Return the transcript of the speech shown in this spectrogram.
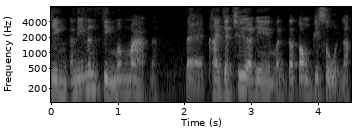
จริง อันนี้เรื่องจริงมาก ๆ นะ แต่ใครจะเชื่อนี่มันก็ต้องพิสูจน์นะ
